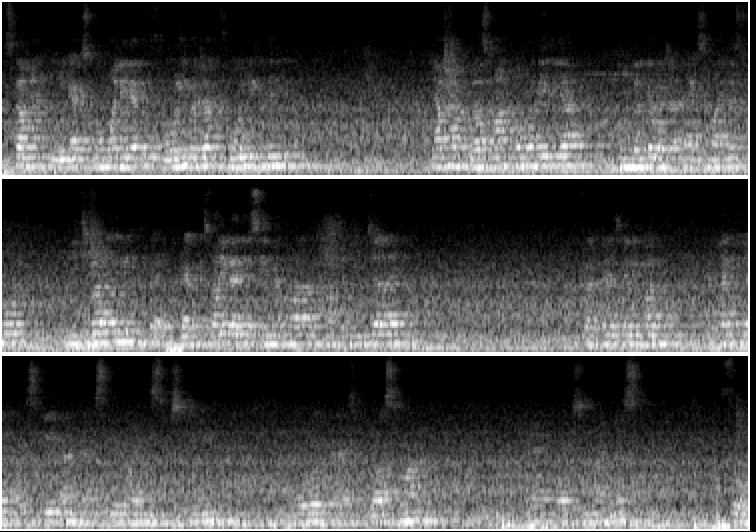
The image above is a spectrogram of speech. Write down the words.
इसका हमने एक एक्स कॉमन ले लिया तो फोर ही बचा तो फोर लिख देंगे। यहाँ पे हम प्लस वन कॉमन ले लिया। तो अंदर क्या बचा एक्स माइनस फोर नीचे वाला भी ब्रैकेट्स वाली वैल्यू सेम है, हमारा आंसर ठीक जा रहा है। फैक्टराइज करने के बाद अप्लाई किया एक्स के एंड एक्स के minus sixteen over x plus one and x minus four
